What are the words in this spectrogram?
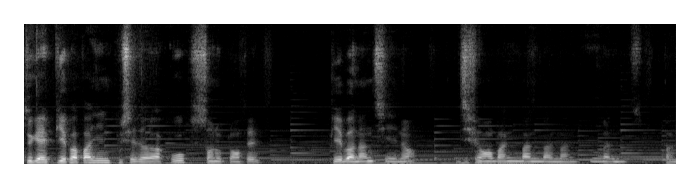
Tu gagnes pied papa, il y a une poussée dans la cour sans nous planter. Pied banane, si non. Différents ban, ban, ban, ban, ban, ban, ban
